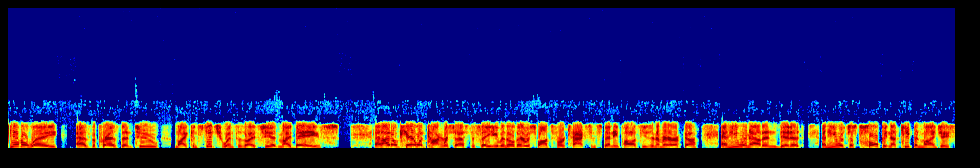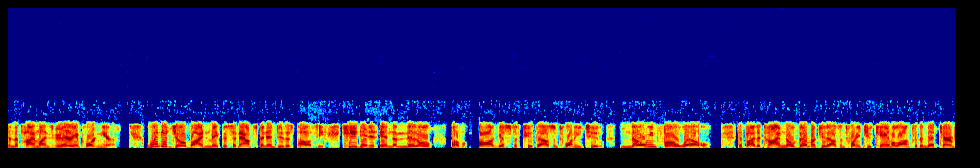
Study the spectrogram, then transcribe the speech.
giveaway as the president to my constituents, as I see it, my base. And I don't care what Congress has to say, even though they're responsible for tax and spending policies in America. And he went out and did it. And he was just hoping. Now, keep in mind, Jason, the timeline's very important here. When did Joe Biden make this announcement and do this policy? He did it in the middle of August of 2022, knowing full well that by the time November 2022 came along for the midterms,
